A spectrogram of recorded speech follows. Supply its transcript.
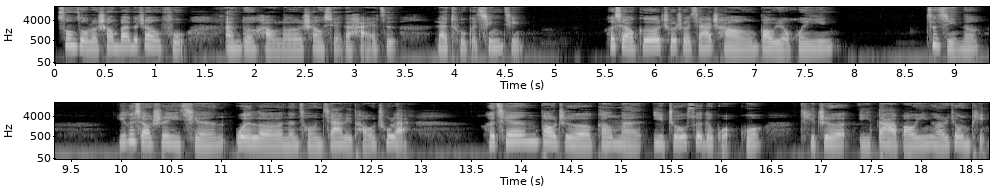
送走了上班的丈夫，安顿好了上学的孩子，来图个清静，和小哥扯扯家常，抱怨婚姻。自己呢，一个小时以前，为了能从家里逃出来，何谦抱着刚满一周岁的果果，提着一大包婴儿用品。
